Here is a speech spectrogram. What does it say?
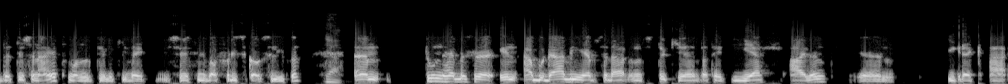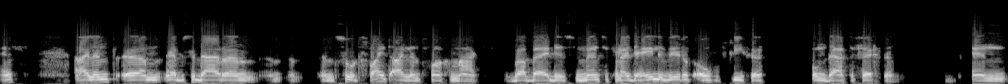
ertussenuit. Want natuurlijk, je weet, ze wisten niet wat voor risico's ze liepen. Ja. Um, toen hebben ze in Abu Dhabi hebben ze daar een stukje, dat heet Yes Island, Y-A-S Island, hebben ze daar een, een, een soort Fight Island van gemaakt. Waarbij dus mensen vanuit de hele wereld overvliegen om daar te vechten. En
